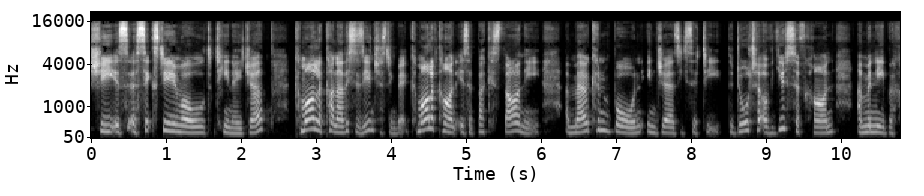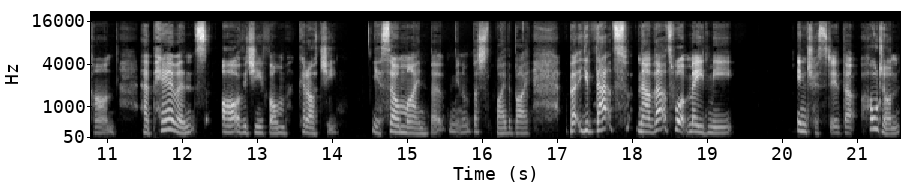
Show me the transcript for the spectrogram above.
She is a 16 year old teenager. Kamala Khan, now this is the interesting bit. Kamala Khan is a Pakistani American born in Jersey City, the daughter of Yusuf Khan and Muniba Khan. Her parents are originally from Karachi. Yeah, so are mine, but you know that's by the by. But that's now that's what made me interested. That hold on,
